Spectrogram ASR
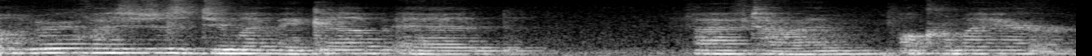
I'm wondering if I should just do my makeup and if I have time, I'll curl my hair.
